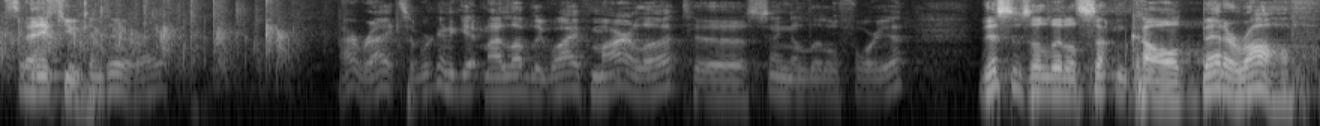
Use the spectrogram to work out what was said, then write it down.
It's the thank least you. can do, right? All right, so we're going to get my lovely wife Marla to sing a little for you. This is a little something called Better Off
